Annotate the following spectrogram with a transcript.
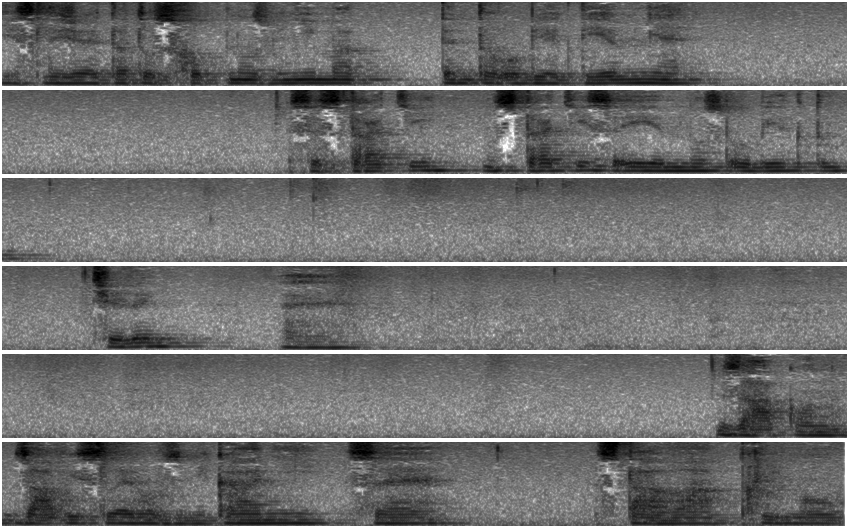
Jestliže tato schopnost vnímat tento objekt jemně se ztratí, no ztratí se i jemnost objektu. Čili zákon závislého vznikání se stává přímou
